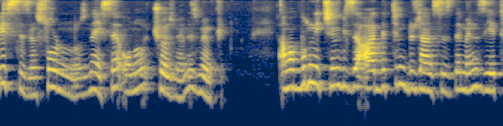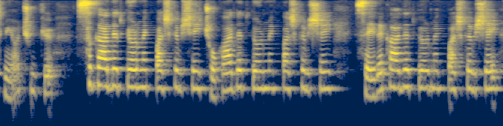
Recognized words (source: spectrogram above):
biz sizin sorununuz neyse onu çözmemiz mümkün. Ama bunun için bize adetim düzensiz demeniz yetmiyor. Çünkü sık adet görmek başka bir şey, çok adet görmek başka bir şey, seyrek adet görmek başka bir şey,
